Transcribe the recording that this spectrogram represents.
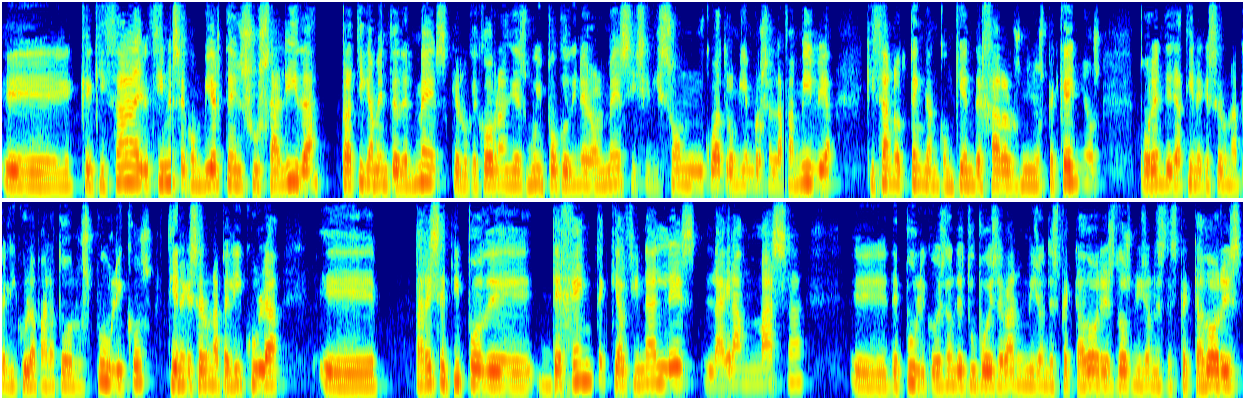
que quizá el cine se convierte en su salida prácticamente del mes, que lo que cobran es muy poco dinero al mes y si son cuatro miembros en la familia, quizá no tengan con quién dejar a los niños pequeños, por ende ya tiene que ser una película para todos los públicos, tiene que ser una película eh, para ese tipo de, gente que al final es la gran masa eh, de público, es donde tú puedes llevar un millón de espectadores, dos millones de espectadores,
